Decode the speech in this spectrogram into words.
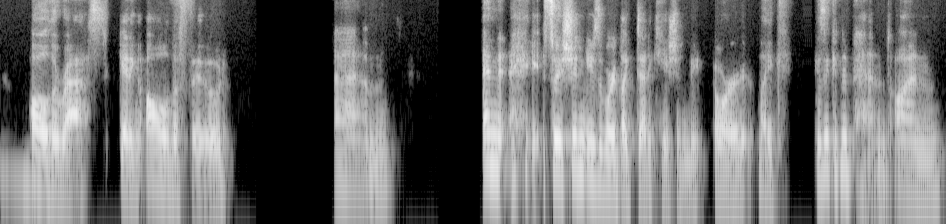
mm-hmm. all the rest, getting all the food. Um, and so I shouldn't use the word like dedication or like because it can depend on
